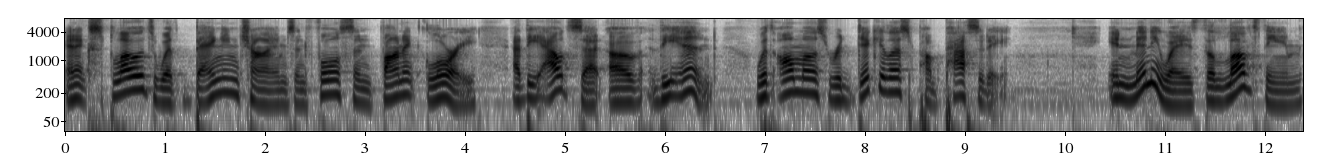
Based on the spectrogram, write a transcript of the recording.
and explodes with banging chimes and full symphonic glory at the outset of The End, with almost ridiculous pomposity. In many ways, the love theme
